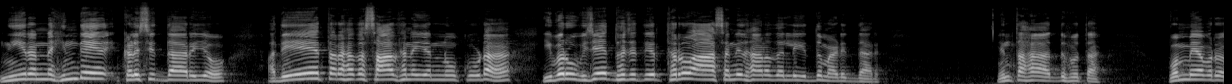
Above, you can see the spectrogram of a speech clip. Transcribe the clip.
ನೀರನ್ನು ಹಿಂದೆ ಕಳಿಸಿದ್ದಾರೆಯೋ, ಅದೇ ತರಹದ ಸಾಧನೆಯನ್ನು ಕೂಡ ಇವರು ವಿಜಯಧ್ವಜ ತೀರ್ಥರು ಆ ಸನ್ನಿಧಾನದಲ್ಲಿ ಇದ್ದು ಮಾಡಿದ್ದಾರೆ. ಇಂತಹ ಅದ್ಭುತ ಒಮ್ಮೆ ಅವರು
